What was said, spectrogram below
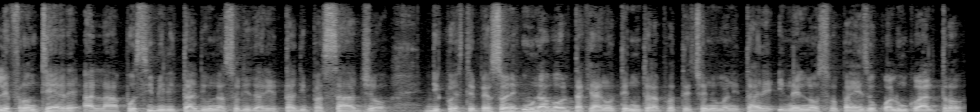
le frontiere alla possibilità di una solidarietà di passaggio di queste persone una volta che hanno ottenuto la protezione umanitaria nel nostro paese o qualunque altro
